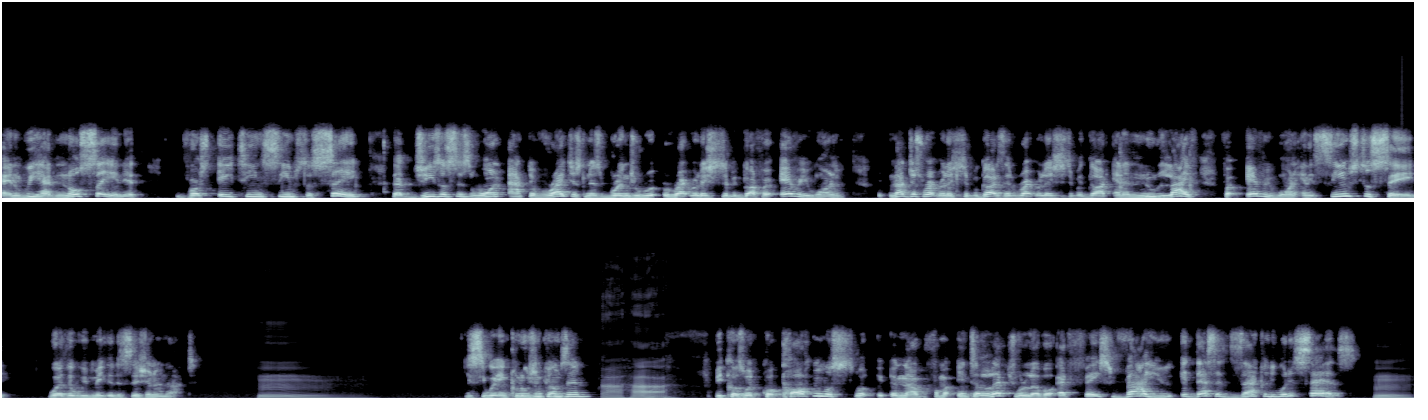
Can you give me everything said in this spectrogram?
and we had no say in it. Verse 18 seems to say that Jesus' one act of righteousness brings right relationship with God for everyone, not just right relationship with God, it said right relationship with God and a new life for everyone. And it seems to say whether we make the decision or not. Hmm. You see where inclusion comes in? Uh-huh. Because what, what Calvin was what, now from an intellectual level at face value, it, that's exactly what it says. Mm.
